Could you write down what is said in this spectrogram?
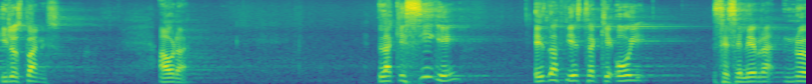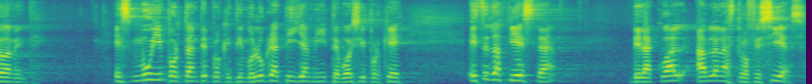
y los panes. Ahora, la que sigue es la fiesta que hoy se celebra nuevamente. Es muy importante porque te involucra a ti y a mí, te voy a decir por qué esta es la fiesta de la cual hablan las profecías.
